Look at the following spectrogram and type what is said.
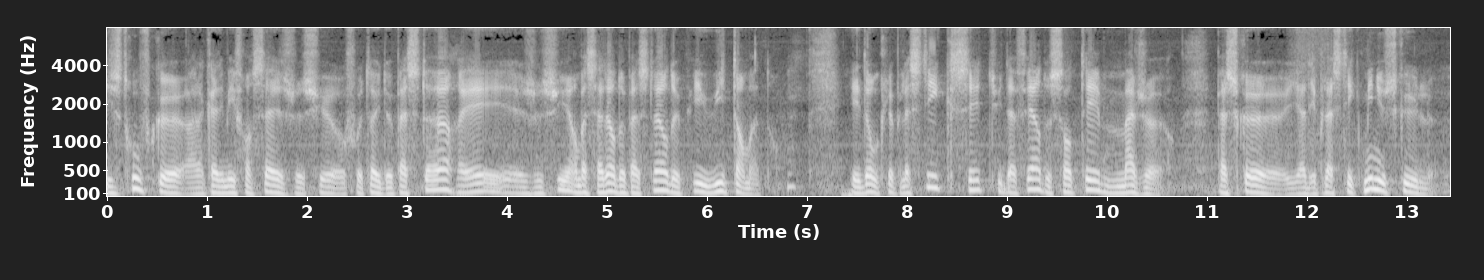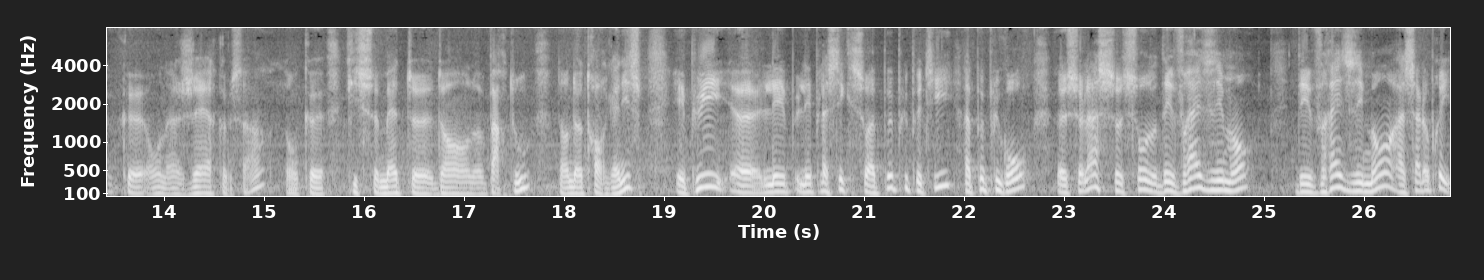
Il se trouve qu'à l'Académie française, je suis au fauteuil de Pasteur et je suis ambassadeur de Pasteur depuis huit ans maintenant. Et donc le plastique, c'est une affaire de santé majeure. Parce qu'il y a des plastiques minuscules qu'on ingère comme ça, donc euh, qui se mettent dans, partout dans notre organisme. Et puis euh, les, plastiques qui sont un peu plus petits, un peu plus gros, euh, ceux-là, ce sont des vrais aimants, des vrais aimants à saloperie.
